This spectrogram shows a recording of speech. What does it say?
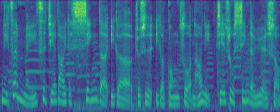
你在每一次接到一个新的一个就是一个工作，然后你接触新的乐手，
